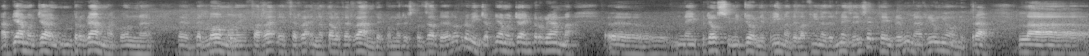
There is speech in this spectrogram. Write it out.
abbiamo già in programma con eh, Bellomo e, Farra, e, Ferra, e, Natale Ferrante come responsabile della provincia, abbiamo già in programma eh, nei prossimi giorni, prima della fine del mese di settembre, una riunione tra la,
